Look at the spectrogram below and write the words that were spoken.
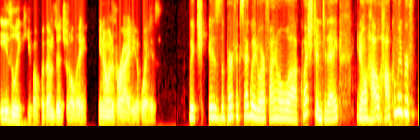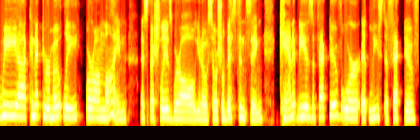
easily keep up with them digitally you know, in a variety of ways. Which is the perfect segue to our final uh, question today. You know, how how can we ref- we uh, connect remotely or online, especially as we're all you know social distancing? Can it be as effective, or at least effective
